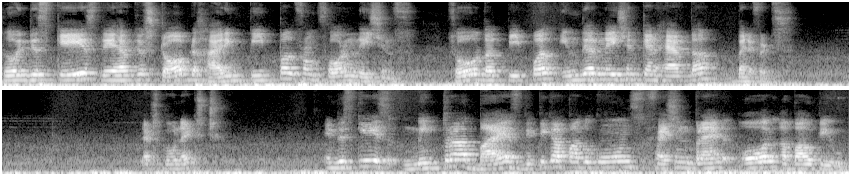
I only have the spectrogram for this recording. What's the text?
So in this case they have just stopped hiring people from foreign nations so the people in their nation can have the benefits. Let's go next. In this case Myntra buys Deepika Padukone's fashion brand all about you.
